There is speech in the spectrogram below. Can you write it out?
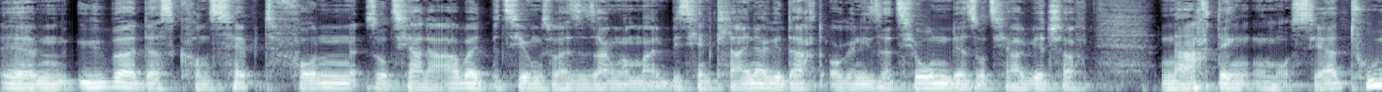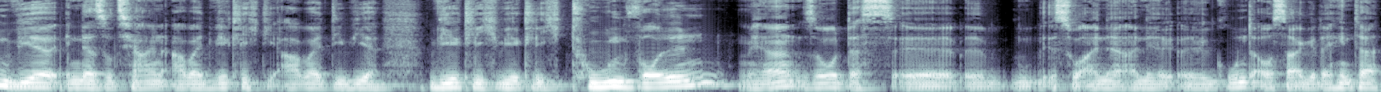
ähm, über das Konzept von sozialer Arbeit, beziehungsweise sagen wir mal ein bisschen kleiner gedacht, Organisationen der Sozialwirtschaft nachdenken muss. Ja, tun wir in der sozialen Arbeit wirklich die Arbeit, die wir wirklich, wirklich tun wollen? Ja, so, das äh, ist so eine, eine äh, Grundaussage dahinter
